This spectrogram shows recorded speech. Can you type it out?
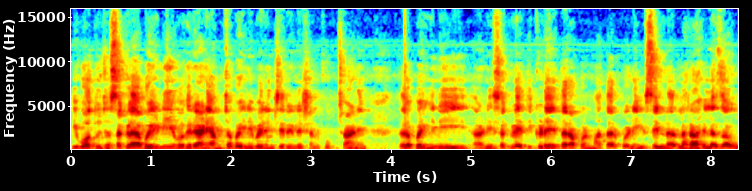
की बुवा तुझ्या सगळ्या बहिणी वगैरे आणि आमच्या बहिणी बहिणींचे रिलेशन खूप छान आहे. तर बहिणी आणि सगळे तिकडे तर आपण म्हातारपणी सिन्नरला राहायला जाऊ.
